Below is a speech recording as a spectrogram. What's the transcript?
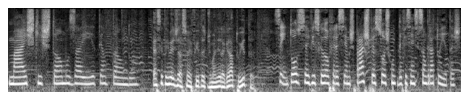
mas que estamos aí tentando. Essa intermediação é feita de maneira gratuita? Sim, todos os serviços que oferecemos para as pessoas com deficiência são gratuitas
